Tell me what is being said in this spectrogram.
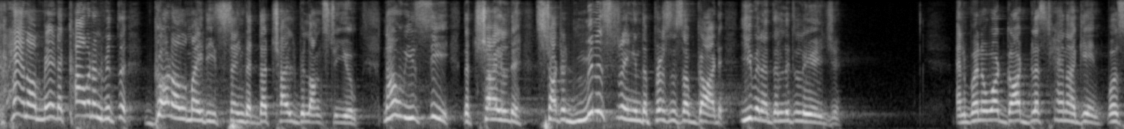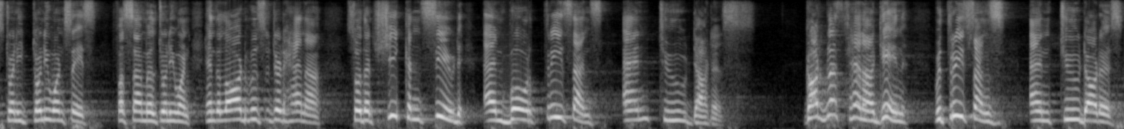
hannah made a covenant with god almighty saying that that child belongs to you. Now we see the child started ministering in the presence of god even at the little age. And when what god blessed hannah again verse 20 21 says 1 samuel 21 and the lord visited hannah so that she conceived and bore three sons and two daughters. God blessed Hannah again with three sons and two daughters.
